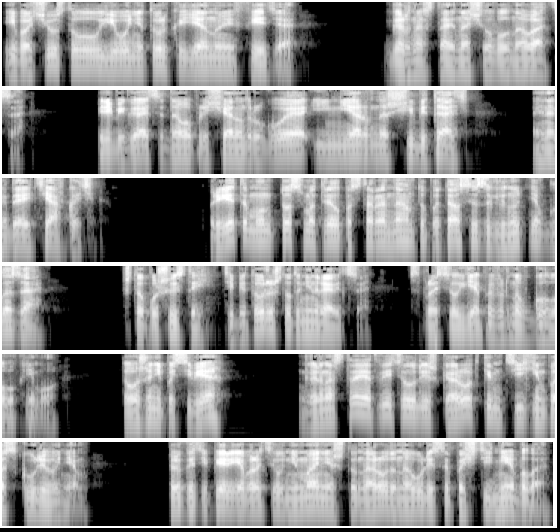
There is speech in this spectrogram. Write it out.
и почувствовал его не только я, но и Федя. Горностай начал волноваться, перебегать с одного плеча на другое и нервно щебетать, а иногда и тявкать. При этом он то смотрел по сторонам, то пытался заглянуть мне в глаза. «Что, Пушистый, тебе тоже что-то не нравится?» — спросил я, повернув голову к нему. «Тоже не по себе?» Горностай ответил лишь коротким тихим поскуливанием. Только теперь я обратил внимание, что народа на улице почти не было.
